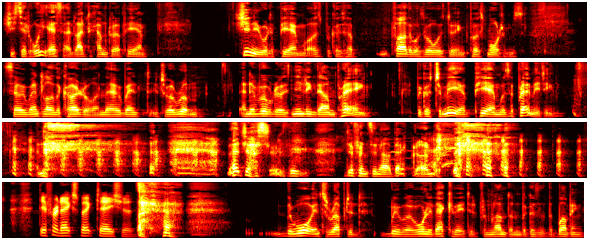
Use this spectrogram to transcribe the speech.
She said, oh, yes, I'd like to come to a PM. She knew what a PM was because her father was always doing postmortems. So we went along the corridor and they went into a room and everybody was kneeling down praying because to me a PM was a prayer meeting. and that just shows the difference in our background. Different expectations. the war interrupted. We were all evacuated from London because of the bombing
